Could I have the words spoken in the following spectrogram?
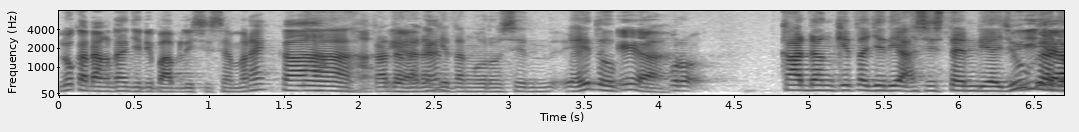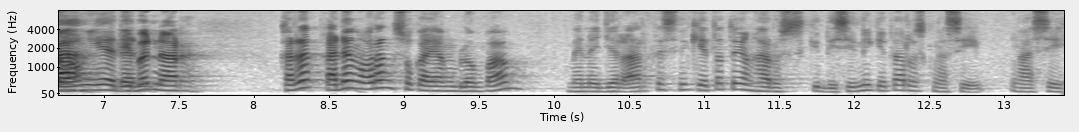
Lu kadang-kadang jadi publicistnya mereka. Nah ah, kadang-kadang iya kan? kita ngurusin ya itu. Iya. pro- kadang kita jadi asisten dia juga iya, dong. Iya dan benar. Karena kadang orang suka yang belum paham manajer artis ini kita tuh yang harus di sini kita harus ngasih ngasih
